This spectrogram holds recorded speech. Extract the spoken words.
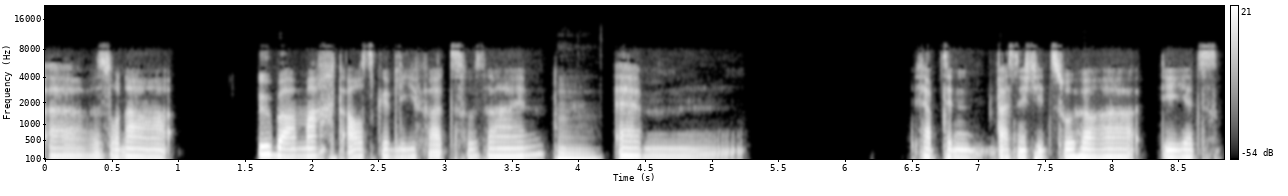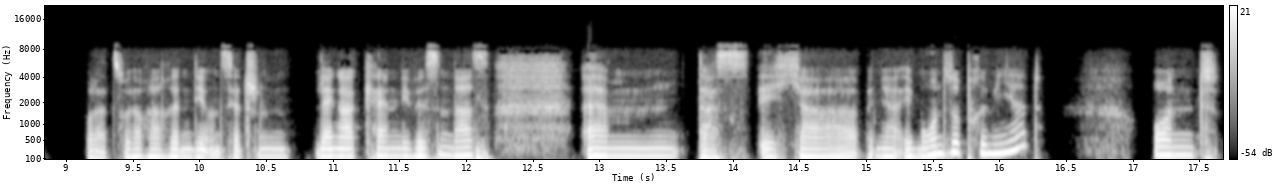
äh, so einer Übermacht ausgeliefert zu sein. Mhm. Ähm, ich habe den, weiß nicht, die Zuhörer, die jetzt oder Zuhörerinnen, die uns jetzt schon länger kennen, die wissen das, ähm, dass ich ja bin ja immunsupprimiert und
